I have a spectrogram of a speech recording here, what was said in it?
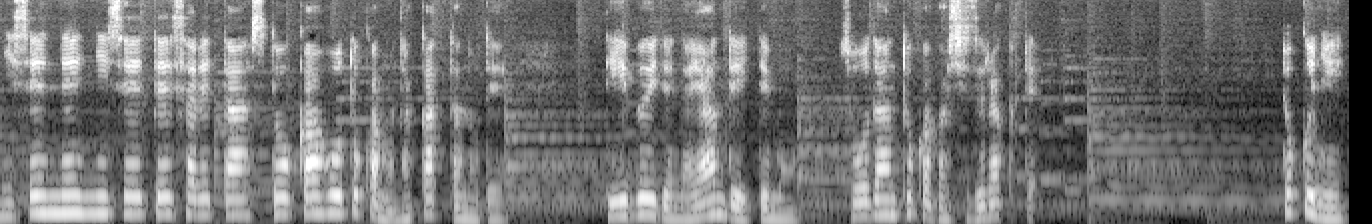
2000年に制定されたストーカー法とかもなかったので DV で悩んでいても相談とかがしづらくて特に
